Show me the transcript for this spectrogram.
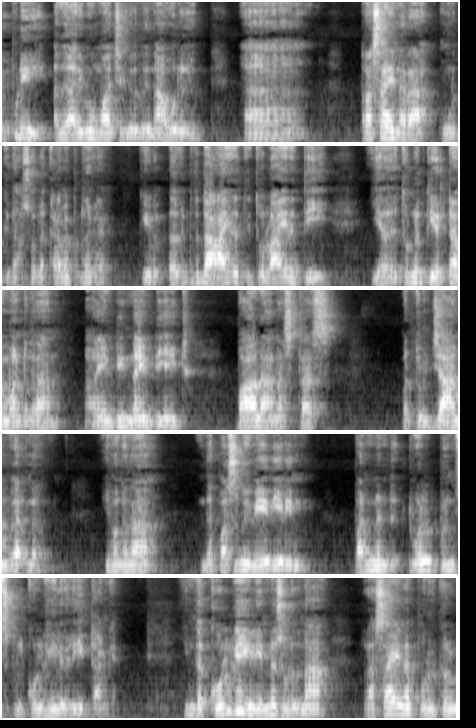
எப்படி அது அறிமுகமாச்சுங்கிறது நான் ஒரு ரசாயனராக உங்களுக்கு நான் சொல்ல கடமைப்பட்டிருக்கிறேன். அது கிட்டத்தட்ட ஆயிரத்தி தொள்ளாயிரத்தி தொண்ணூற்றி எட்டாம் ஆண்டில் தான் nineteen ninety eight Paul Anastas மற்றும் ஜான் வெர்னர் இவங்க தான் இந்த பசுமை வேதியியலின் பன்னெண்டு டுவெல் பிரின்சிபல் கொள்கைகளை வெளியிட்டாங்க. இந்த கொள்கைகள் என்ன சொல்லுதுன்னா ரசாயன பொருட்கள்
